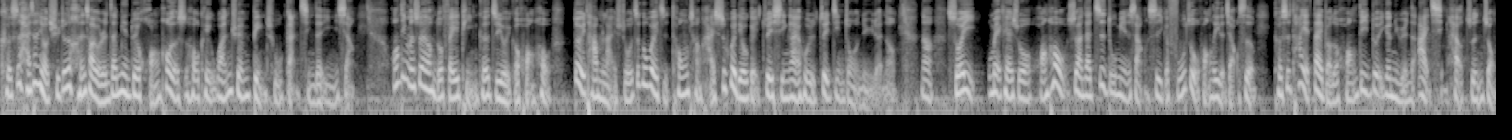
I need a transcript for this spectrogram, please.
可是还是很有趣，就是很少有人在面对皇后的时候可以完全摒除感情的影响。皇帝们虽然有很多妃嫔，可是只有一个皇后。对他们来说，这个位置通常还是会留给最心爱或者最敬重的女人哦。那所以，我们也可以说，皇后虽然在制度面上是一个辅佐皇帝的角色，可是她也代表着皇帝对一个女人的爱情还有尊重，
